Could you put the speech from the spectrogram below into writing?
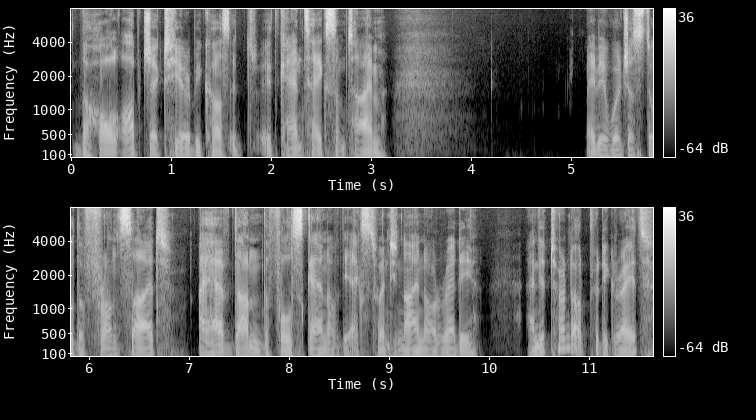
the whole object here because it, it can take some time. Maybe we'll just do the front side. I have done the full scan of the X29 already and it turned out pretty great.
